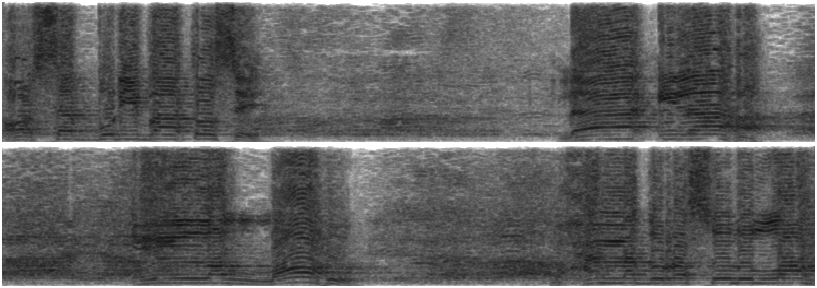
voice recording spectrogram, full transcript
और सब बुरी बातों से لا إله إلا الله محمد رسول الله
